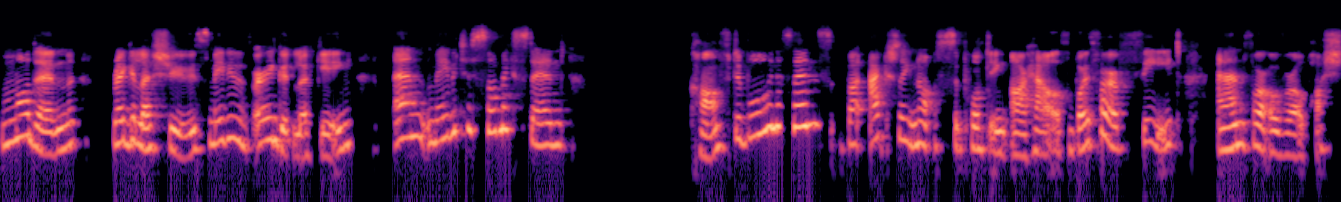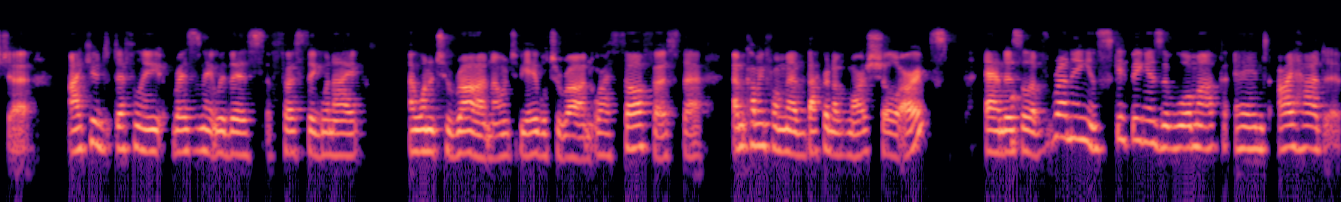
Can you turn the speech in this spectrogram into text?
modern regular shoes, maybe very good looking, and maybe to some extent comfortable in a sense, but actually not supporting our health, both for our feet and for overall posture. I could definitely resonate with this first thing when I I wanted to run, I wanted to be able to run, or I thought first that I'm coming from a background of martial arts and there's a lot of running and skipping as a warm up, and I had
